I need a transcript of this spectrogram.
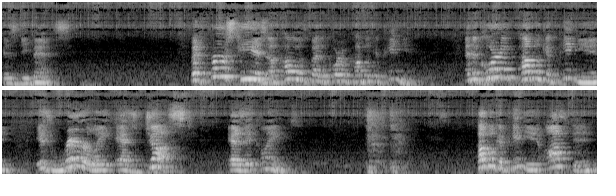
his defense. But first, he is opposed by the court of public opinion. And the court of public opinion is rarely as just as it claims. Public opinion often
